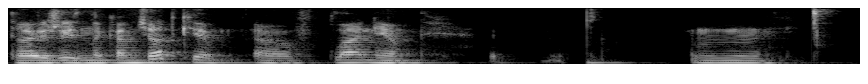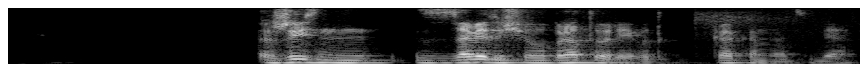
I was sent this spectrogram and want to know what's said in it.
твою жизнь на Камчатке э, в плане жизнь заведующей лабораторией. Вот как она у тебя?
